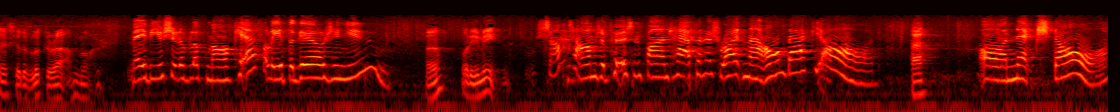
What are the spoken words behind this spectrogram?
I should have looked around more. Maybe you should have looked more carefully at the girls you knew. Huh? What do you mean? Sometimes a person finds happiness right in their own backyard. Huh? Or next door.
